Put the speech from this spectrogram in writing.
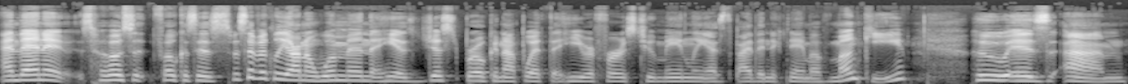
And then it supposed focuses specifically on a woman that he has just broken up with that he refers to mainly as by the nickname of Monkey, who is um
